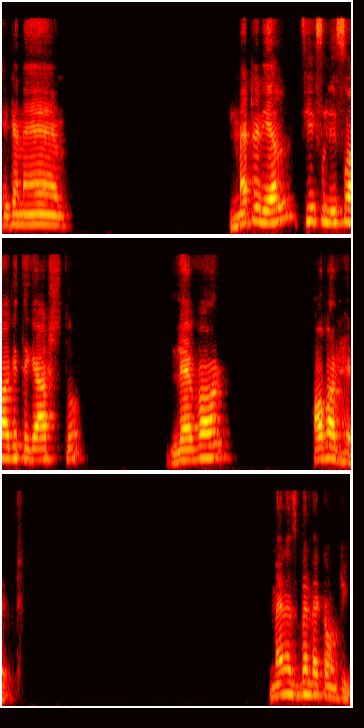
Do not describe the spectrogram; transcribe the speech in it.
এখানে ম্যাটেরিয়াল ফিফু লিফু আগে থেকে আসতো labour overhead management accounting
